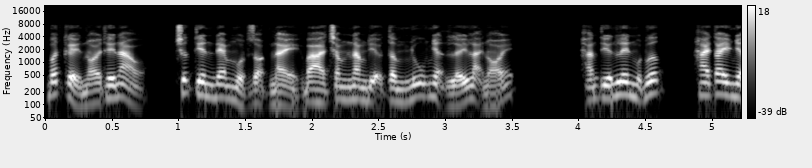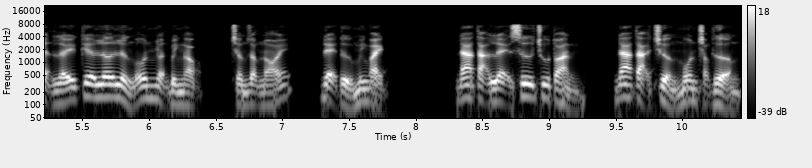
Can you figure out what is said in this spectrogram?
Bất kể nói thế nào trước tiên đem một giọt này ba trăm năm địa tâm nhũ nhận lấy lại nói. Hắn tiến lên một bước, hai tay nhận lấy kia lơ lửng ôn nhuận bình ngọc, trầm giọng nói, đệ tử minh bạch. Đa tạ lệ sư chu toàn, đa tạ trưởng môn trọng thưởng.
